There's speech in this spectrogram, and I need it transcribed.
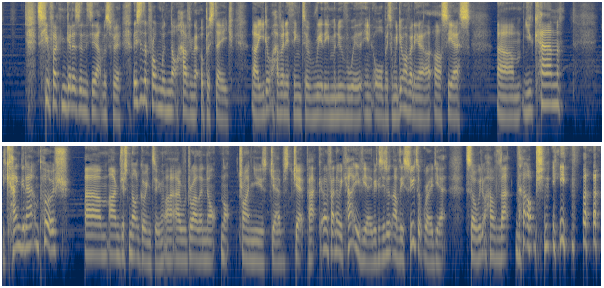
see if I can get us into the atmosphere. This is the problem with not having that upper stage. Uh, you don't have anything to really maneuver with in orbit, and we don't have any RCS um, you can you can get out and push. Um, I'm just not going to. I, I, would rather not not try and use Jeb's jetpack. In fact, no, he can't EVA because he doesn't have the suit upgrade yet. So we don't have that that option either.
